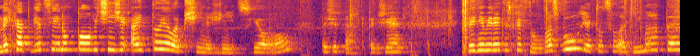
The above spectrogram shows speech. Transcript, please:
nechat věci jenom poloviční, že i to je lepší než nic, jo? Takže tak, takže klidně mi dejte zpětnou vazbu, jak to celé vnímáte,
